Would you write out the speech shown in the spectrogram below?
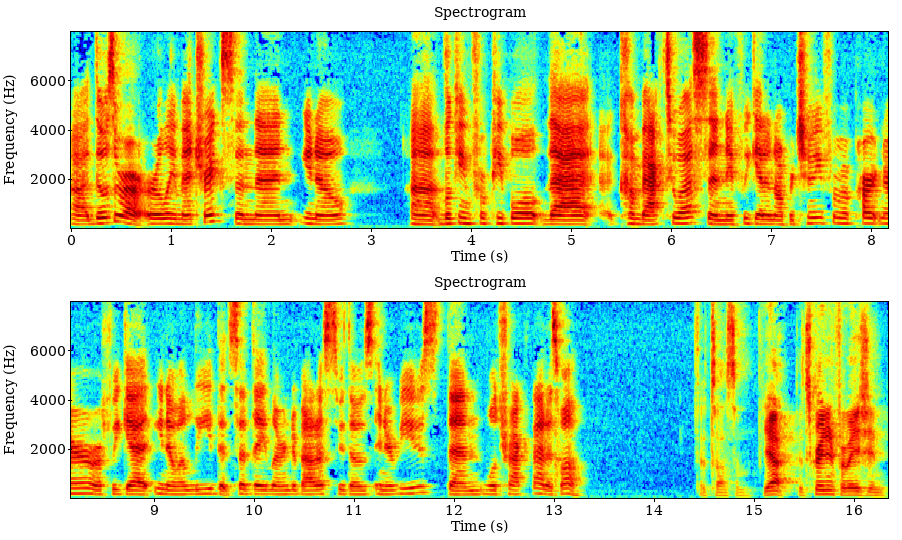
uh, those are our early metrics, and then you know uh, looking for people that come back to us. And if we get an opportunity from a partner or if we get you know a lead that said they learned about us through those interviews then we'll track that as well. That's awesome. Yeah it's great information.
